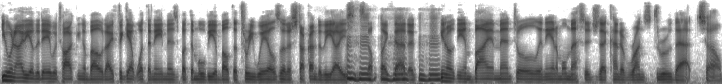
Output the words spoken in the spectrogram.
you and I the other day were talking about I forget what the name is, but the movie about the three whales that are stuck under the ice mm-hmm, and stuff like mm-hmm, that. And mm-hmm. you know the environmental and animal message that kind of runs through that. So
